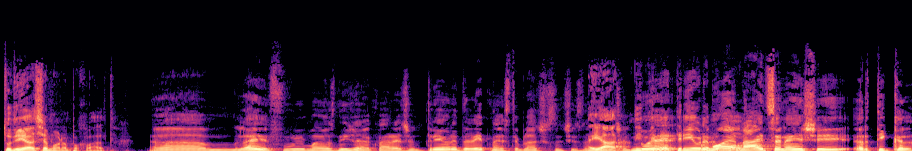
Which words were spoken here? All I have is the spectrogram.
Tudi jaz se moram pohvaliti. Um, lej, ful imajo znižanje, kaj rečem. 3,19 je bila, če sem čisto Ja, natančen. niti To je 3 evre po pa moje pol. najcenejši artikel,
